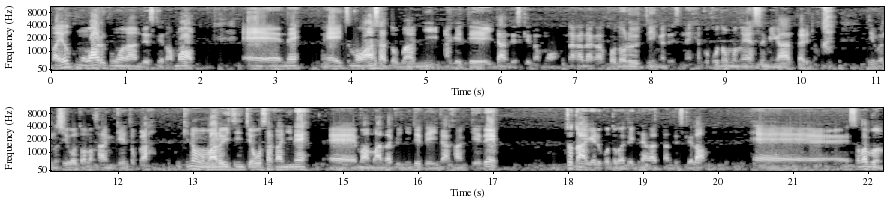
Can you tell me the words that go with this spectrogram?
まあ良くも悪くもなんですけども、えーね、えーいつも朝と晩にあげていたんですけども、なかなかこのルーティンがですね、やっぱ子供の休みがあったりとか、自分の仕事の関係とか、昨日も丸一日大阪にね、えーまあ学びに出ていた関係で、ちょっとあげることができなかったんですけど、えー、その分、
